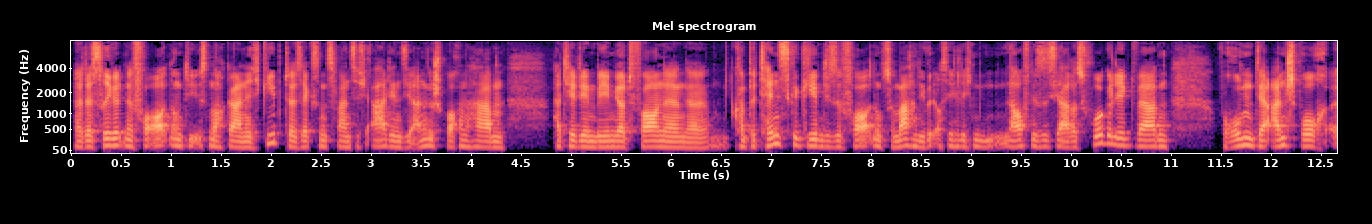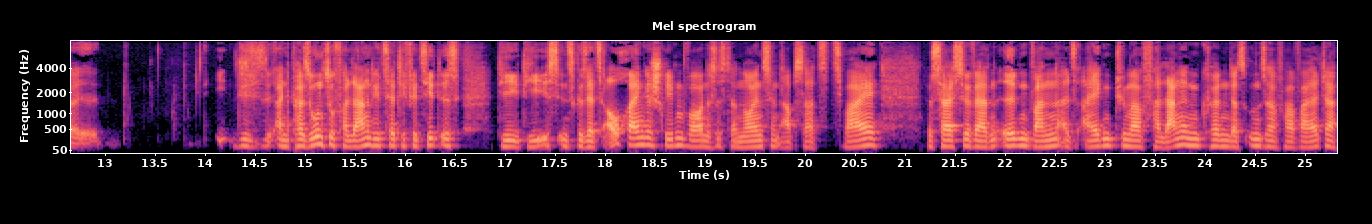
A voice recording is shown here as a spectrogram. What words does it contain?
Äh, das regelt eine Verordnung, die es noch gar nicht gibt. Der 26a, den Sie angesprochen haben, hat hier dem BMJ vorne eine Kompetenz gegeben, diese Verordnung zu machen. Die wird auch sicherlich im Laufe dieses Jahres vorgelegt werden. Warum der Anspruch, äh, eine Person zu verlangen, die zertifiziert ist, die, die ist ins Gesetz auch reingeschrieben worden. Das ist der 19 Absatz 2. Das heißt, wir werden irgendwann als Eigentümer verlangen können, dass unser Verwalter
